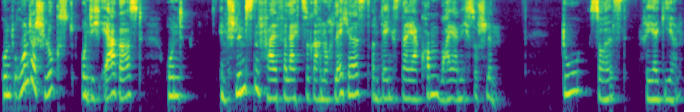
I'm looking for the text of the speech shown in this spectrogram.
und runterschluckst und dich ärgerst und im schlimmsten Fall vielleicht sogar noch lächelst und denkst, naja, komm, war ja nicht so schlimm. Du sollst reagieren.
